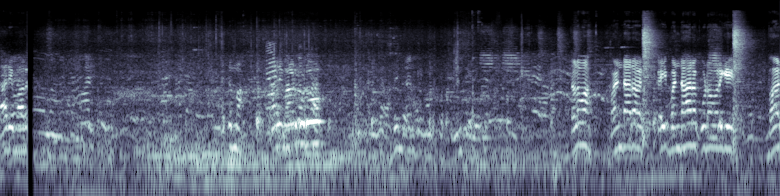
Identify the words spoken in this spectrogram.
ದಾರಿ ಆಯ್ತಮ್ಮ ದಾರಿ ಮಾಡಿಕೊಡು. ತಳವ ಭಂಡಾರ ಕೈ ಭಂಡಾರ ಕೊಡೋವರಿಗೆ ಬಹಳ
